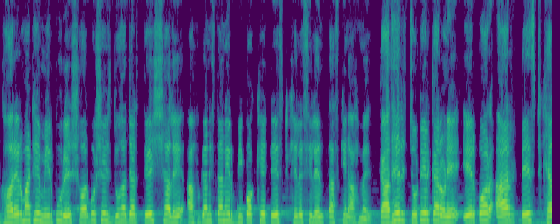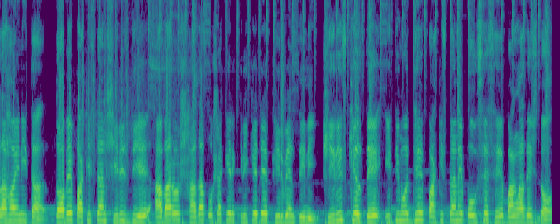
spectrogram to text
ঘরের মাঠে মিরপুরে সর্বশেষ দু হাজার তেইশ সালে আফগানিস্তানের বিপক্ষে টেস্ট খেলেছিলেন তাসকিন আহমেদ। কাঁধের চোটের কারণে এরপর আর টেস্ট খেলা হয়নি তার। তবে পাকিস্তান সিরিজ দিয়ে আবারও সাদা পোশাকের ক্রিকেটে ফিরবেন তিনি। সিরিজ খেলতে ইতিমধ্যে পাকিস্তানে পৌঁছেছে বাংলাদেশ দল।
